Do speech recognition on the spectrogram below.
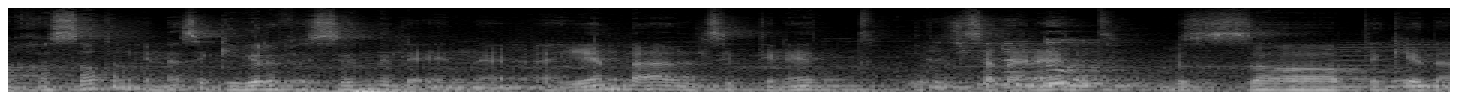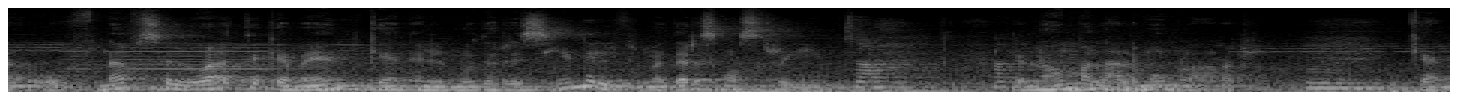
وخاصة الناس الكبيرة في السن لأن أيام بقى الستينات والسبعينات. بالظبط كده وفي نفس الوقت كمان كان المدرسين اللي في المدارس مصريين صح. لأن هم اللي علموهم العربي مم. كان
